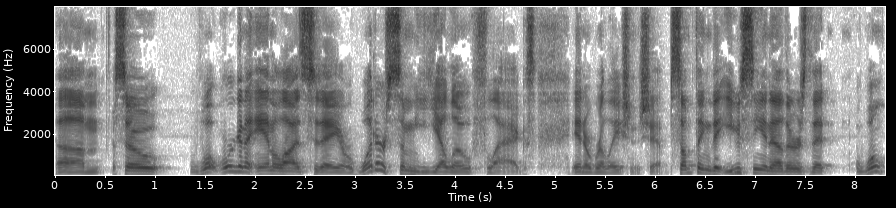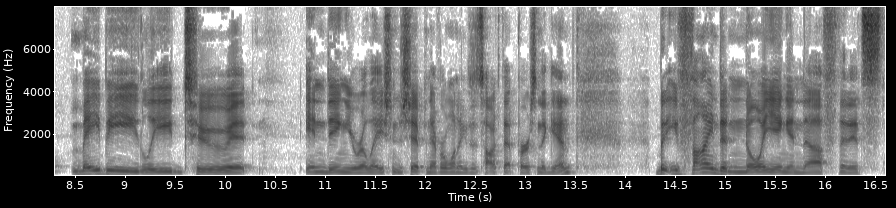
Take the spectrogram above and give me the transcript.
Um, so what we're going to analyze today are what are some yellow flags in a relationship? Something that you see in others that won't maybe lead to it ending your relationship, never wanting to talk to that person again. But you find annoying enough that it's,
